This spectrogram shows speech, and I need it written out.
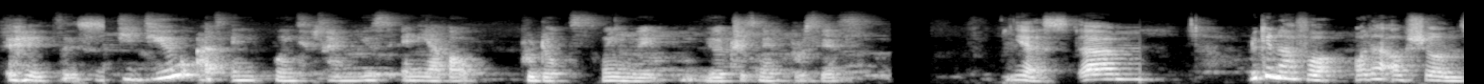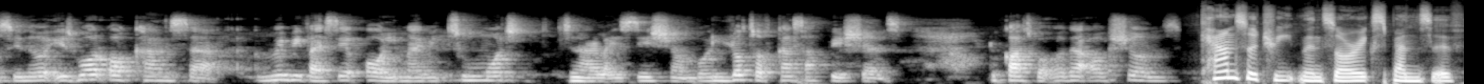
It is. Did you at any point in time use any about products when you were in your treatment process? Yes. Um, looking out for other options, you know, is what all cancer. Maybe if I say all, it might be too much generalization, but a lot of cancer patients look out for other options. Cancer treatments are expensive.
